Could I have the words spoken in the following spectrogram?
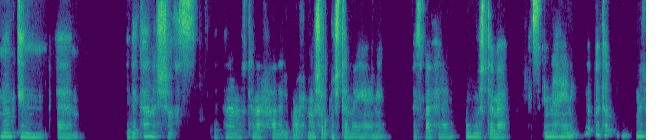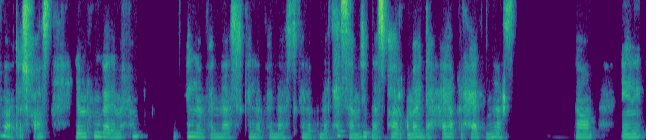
ممكن إذا كان الشخص إذا كان المجتمع هذا اللي بروح مو شرط مجتمع يعني بس مثلا مو مجتمع بس إنها يعني مجموعة أشخاص لما تكون قاعدة معهم تتكلم في الناس تتكلم في الناس تتكلم في الناس تحسها من جد ناس فارغة ما عندها حياة غير حياة الناس تمام يعني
